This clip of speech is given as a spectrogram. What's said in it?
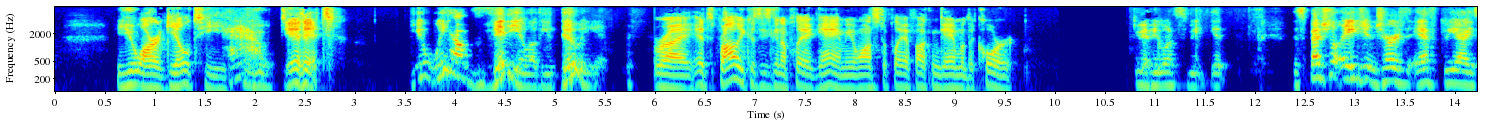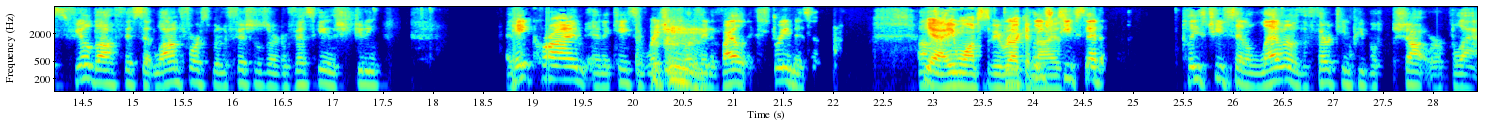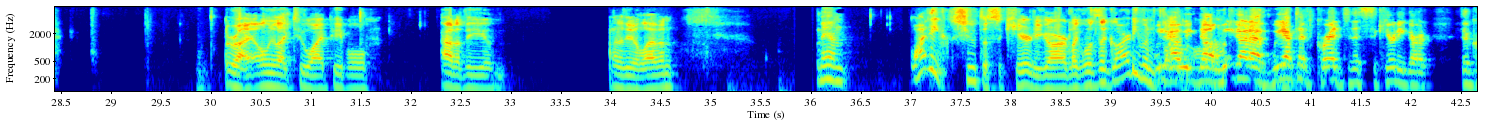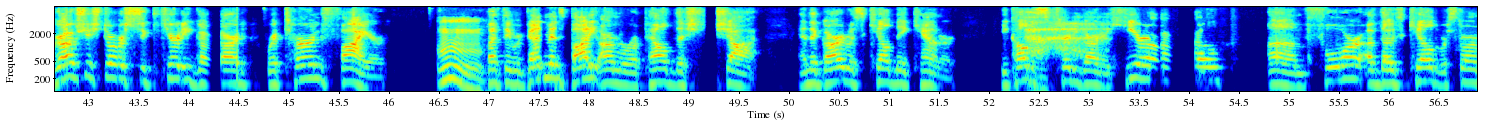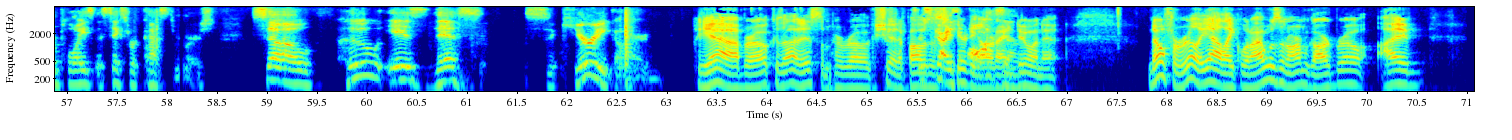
You are guilty. How? You did it. You we have video of you doing it. Right. It's probably because he's gonna play a game. He wants to play a fucking game with the court you know, he wants to be get the special agent in charge of the FBI's field office said law enforcement officials are investigating the shooting a hate crime and a case of racially motivated violent extremism. Yeah, um, he wants to be recognized. Police chief said police chief said 11 of the 13 people shot were black. Right, only like two white people out of the out of the 11. Man, why did he shoot the security guard? Like, was the guard even? We, got, we, no, we gotta we have to have credit to the security guard. The grocery store security guard returned fire, mm. but the gunman's body armor repelled the shot, and the guard was killed in the encounter. He called the security guard a hero. Um, four of those killed were store employees, and six were customers. So, who is this security guard? Yeah, bro, because that is some heroic shit. If I was a security awesome. guard, I ain't doing it. No, for real. Yeah, like when I was an armed guard, bro, I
